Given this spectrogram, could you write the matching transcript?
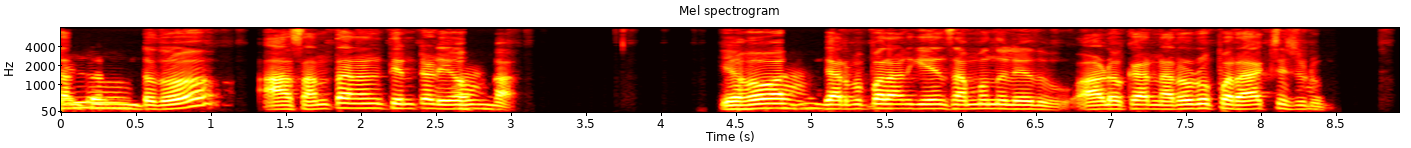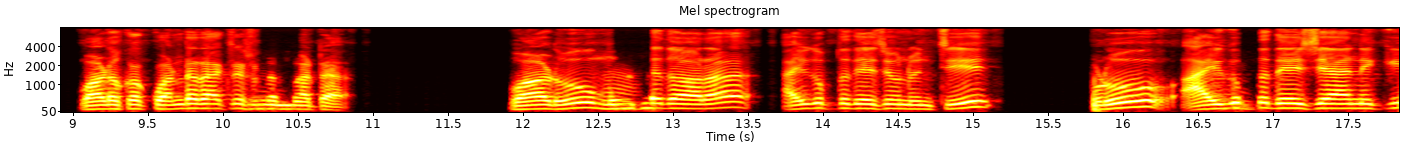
సంతానం ఉంటుందో ఆ సంతానాన్ని తింటాడు యెహోవా. యెహోవా గర్భఫలానికి ఏం సంబంధం లేదు. వాడొక నరరూప రాక్షసుడు. వాడొక కొండ రాక్షసుడు అన్నమాట వాడు మూసే ద్వారా ఐగుప్తు దేశం నుంచి ఇప్పుడు ఐగుప్తు దేశానికి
